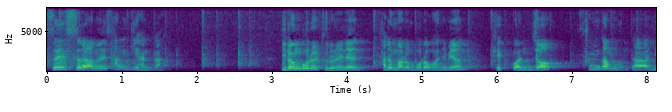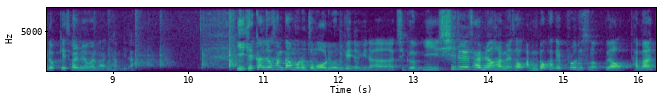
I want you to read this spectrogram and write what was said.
쓸쓸함을 상기한다. 이런 거를 드러내는 다른 말로 뭐라고 하냐면 객관적 상감물이다. 이렇게 설명을 많이 합니다. 이 객관적 상감물은 좀 어려운 개념이라 지금 이 시를 설명하면서 완벽하게 풀어줄 수는 없고요. 다만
